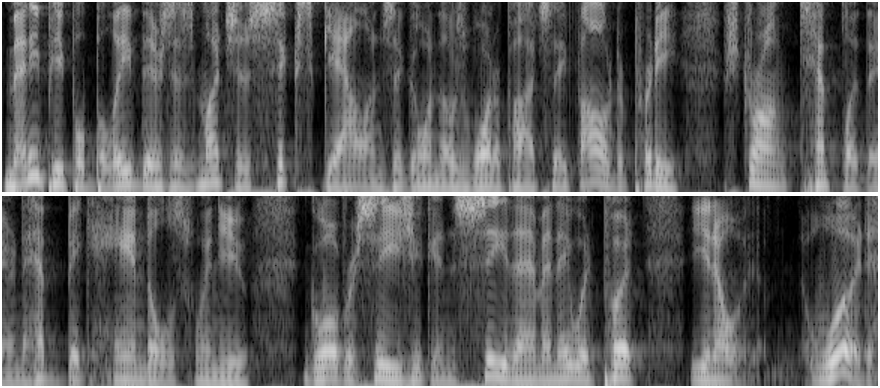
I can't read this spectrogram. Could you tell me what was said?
many people believe there's as much as six gallons that go in those water pots. They followed a pretty strong template there, and they have big handles. When you go overseas, you can see them, and they would put, you know, wood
